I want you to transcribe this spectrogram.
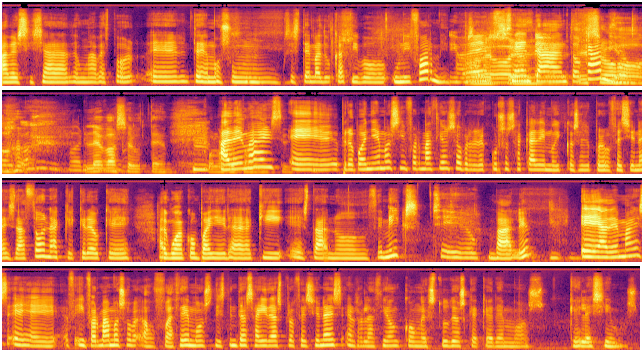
a ver se si xa dunha vez por eh, temos un sistema educativo uniforme, a ver, sen tanto eso cambio. Porque... Leva seu tempo. Mm. Ademais, eh, propoñemos información sobre recursos académicos e profesionais da zona, que creo que algunha compañeira aquí está no CEMIX. Sí, eu. Vale. Uh -huh. E ademais, eh, informamos sobre, ou facemos distintas saídas profesionais en relación con estudios que queremos que eleximos.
